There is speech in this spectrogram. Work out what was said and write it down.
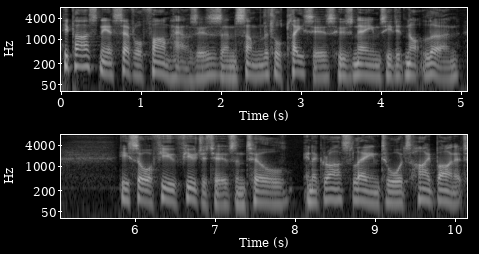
He passed near several farmhouses and some little places whose names he did not learn. he saw a few fugitives until, in a grass lane towards High Barnet,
